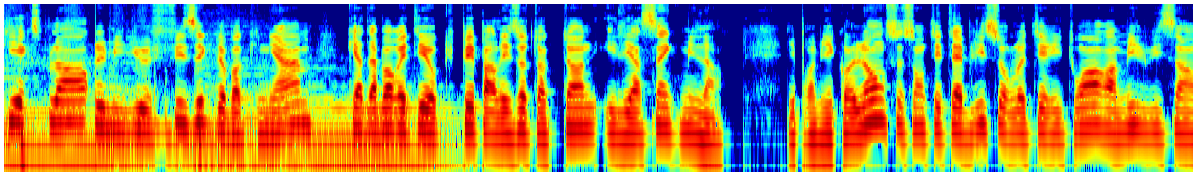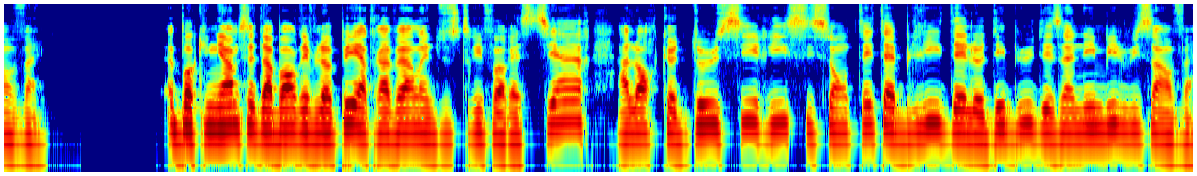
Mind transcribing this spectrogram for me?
qui explorent le milieu physique de Buckingham, qui a d'abord été occupé par les Autochtones il y a 5000 ans. Les premiers colons se sont établis sur le territoire en 1820. Buckingham s'est d'abord développé à travers l'industrie forestière, alors que deux scieries s'y sont établies dès le début des années 1820.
